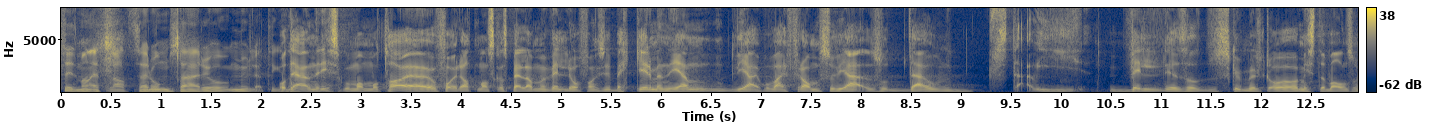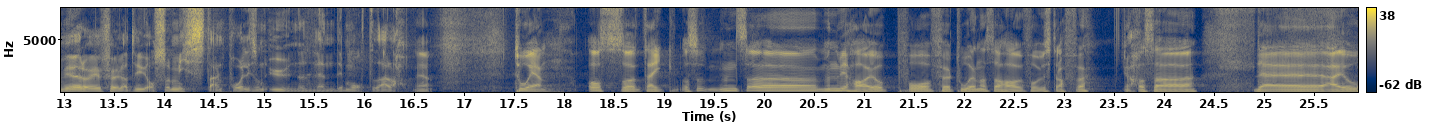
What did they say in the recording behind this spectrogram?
Siden man etterlater seg rom, så er det jo mulighet. Ikke Og det er jo en risiko man må ta. Jeg er jo for at man skal spille med veldig offensive backer, men igjen, vi er jo på vei fram, så, vi er, så det er jo, det er jo veldig så skummelt å miste ballen som vi gjør, og jeg føler at vi også mister den på en litt sånn unødvendig måte der, da. Ja. 2-1. Og så tenker men, så, men vi har jo på før 2-1, og så har, får vi straffe. Ja. Altså, det er jo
